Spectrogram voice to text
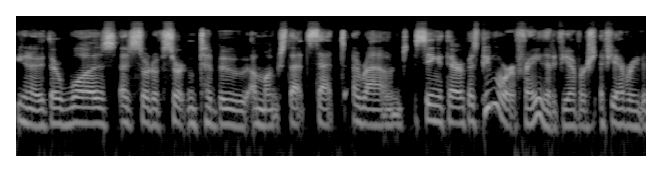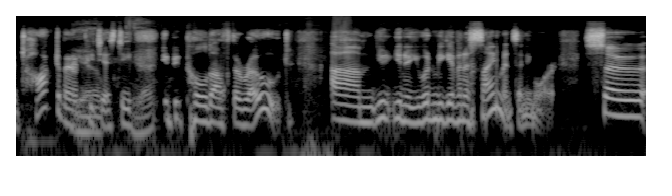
you know there was a sort of certain taboo amongst that set around seeing a therapist. People were afraid that if you ever if you ever even talked about yeah, ptsd yeah. you'd be pulled off the road. Um, you, you know you wouldn't be given assignments anymore. So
